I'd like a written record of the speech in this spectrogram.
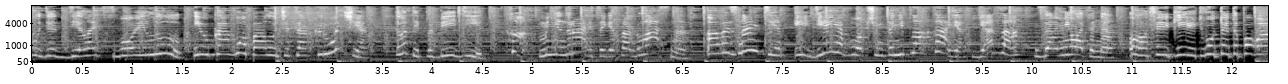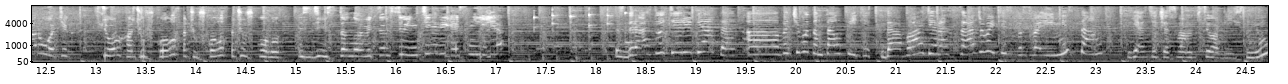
будет делать свой лук. И у кого получится круче, тот и победит. Ха, мне нравится, я согласна. А вы знаете, идея, в общем-то, неплохая. Я за. Заметана. Офигеть, вот это поворотик. Все, хочу в школу, хочу в школу, хочу в школу. Здесь становится все интереснее. Здравствуйте, ребята! Вам все объясню,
